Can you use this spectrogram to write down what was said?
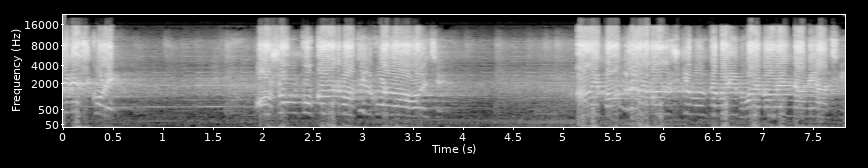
জিজ্ঞেস করে অসংখ্য কার্ড বাতিল করে দেওয়া হয়েছে। আমি বাংলার মানুষকে বলতে পারি, ভয় পাবেন নামে আছি।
